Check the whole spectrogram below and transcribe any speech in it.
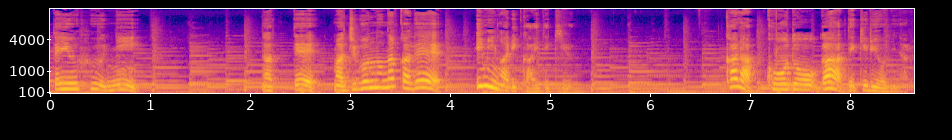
っていうふうになって、まあ、自分の中で意味が理解できる。から行動ができるようになる。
